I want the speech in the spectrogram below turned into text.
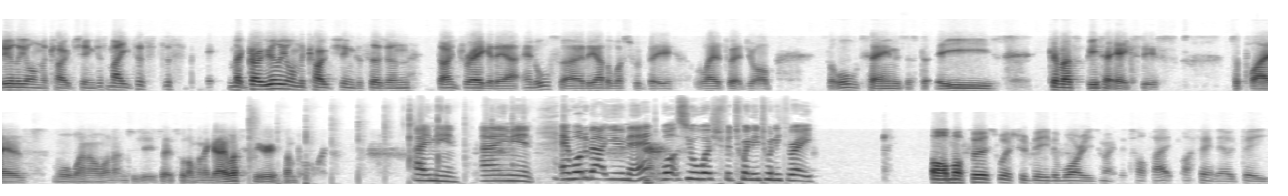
early on the coaching. Just make just just make, go early on the coaching decision. Don't drag it out. And also the other wish would be related to our job for all teams just to ease, give us better access to players, more one-on-one interviews. That's what I'm going to go with. Very simple. Amen. Amen. And what about you, Matt? What's your wish for 2023? Oh, my first wish would be the Warriors make the top eight. I think that would be.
